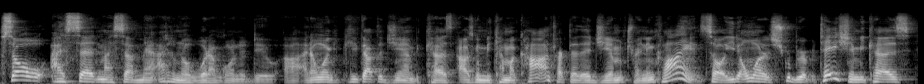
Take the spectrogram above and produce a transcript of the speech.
So I said to myself, man, I don't know what I'm going to do. Uh, I don't want to get kicked out the gym because I was going to become a contractor at the gym training clients. So you don't want to screw your reputation because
